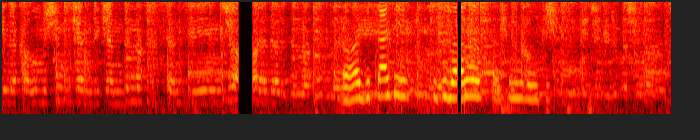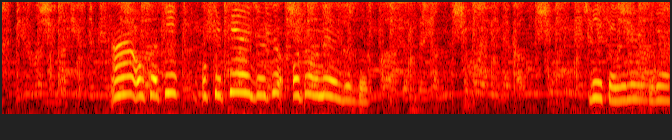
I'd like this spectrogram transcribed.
Yine kalmışım kendi kendime Sensin çare derdime Aa cidden kutu arkadaşlar. Şimdi başına Aa o köpeği o köpeği öldürdü. O da onu öldürdü. Bir sevini öldürüyor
